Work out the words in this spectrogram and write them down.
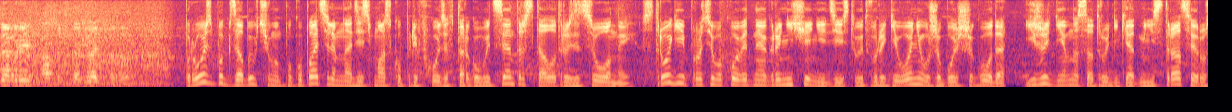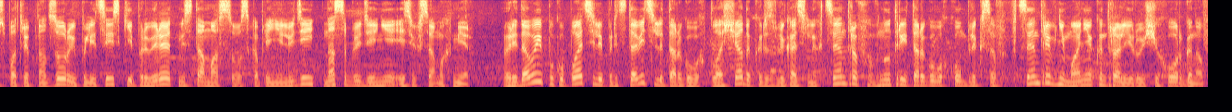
добры, масочку одевайте, пожалуйста. Просьба к забывчивым покупателям надеть маску при входе в торговый центр стала традиционной. Строгие противоковидные ограничения действуют в регионе уже больше года. Ежедневно сотрудники администрации, Роспотребнадзора и полицейские проверяют места массового скопления людей на соблюдение этих самых мер. Рядовые покупатели, представители торговых площадок и развлекательных центров внутри торговых комплексов в центре внимания контролирующих органов.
